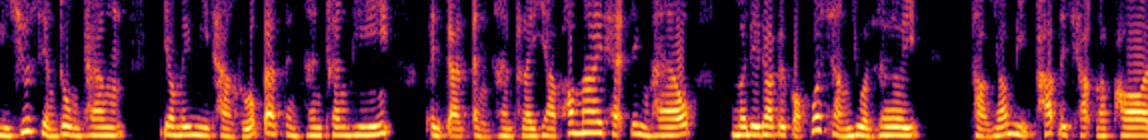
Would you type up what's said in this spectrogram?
มีชื่อเสียงโด่งดังยังไม่มีทางรู้วการแต่งงานครั้งนี้ เป็นการแต่งงานภรรยาพ่อไม้แท้จริงแล้ว ไม่ได้ด้อยไปกว่าพวกฉางหยวนเลย เขาย่อมมีภาพในฉากละคร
